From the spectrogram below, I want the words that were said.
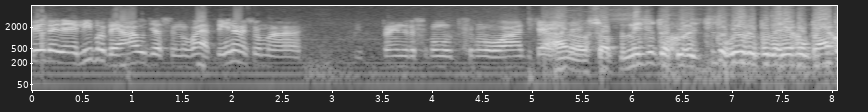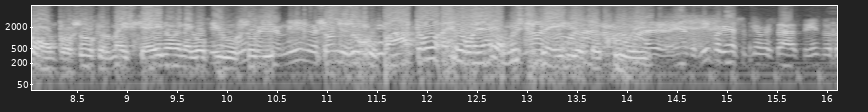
quello del libro di Augias non vale la pena, insomma, prendere secondo, secondo voi. Cioè, Ah, non lo so, per me tutto, tutto quello che potrei comprare compro, solo che ormai Sky non ne go Sì, più, sono, eh, me non- sono disoccupato e non voglio neanche più No, stipendio, no, per no, cui ma, eh, anche a me perché adesso bisogna stare attento.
